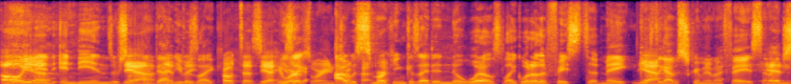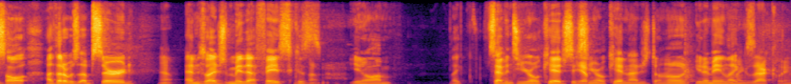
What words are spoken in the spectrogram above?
Oh, hated yeah. Indians or something yeah, like that. And he was like. protest. Yeah, he was like, wearing. I was smirking because I didn't know what else, like what other face to make. Yeah. the guy was screaming in my face, and, I And- just saw. I thought it was absurd, Yeah. and so I just made that face because uh-huh. you know I'm like 17 year old kid, 16 year old kid, and I just don't know. You know what I mean? Like Exactly.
